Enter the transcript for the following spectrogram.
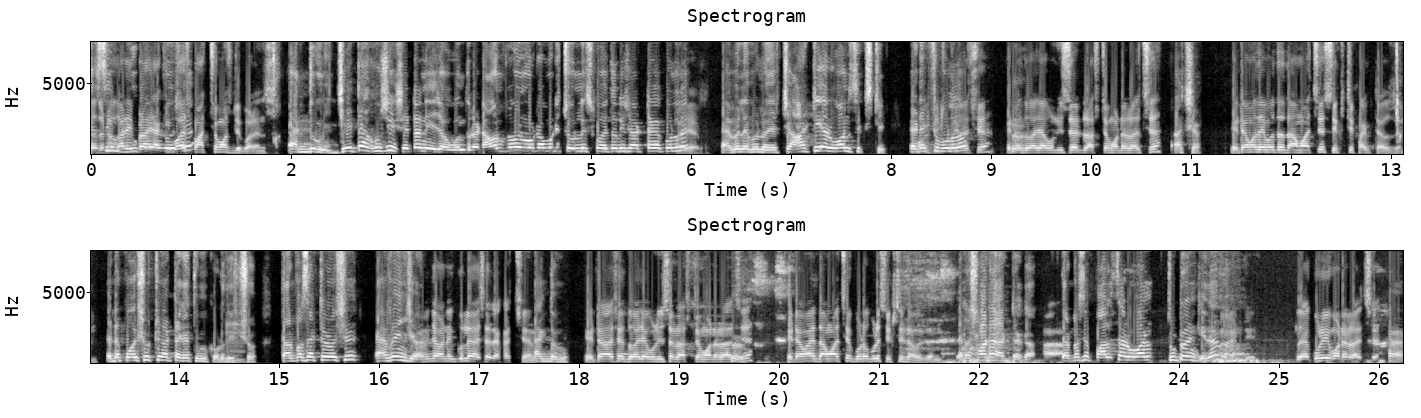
রেসিং গাড়ি প্রায় একই বয়স পাঁচ ছ মাস ডিফারেন্স একদমই যেটা খুশি সেটা নিয়ে যাও বন্ধুরা। ডাউন পেমেন্ট মোটামুটি চল্লিশ পঁয়তাল্লিশ হাজার টাকা করলে অ্যাভেলেবেল হয়ে যাচ্ছে। আর টি আর ওয়ান সিক্সটি এটা একটু বলে দাও। এটা দু হাজার উনিশের লাস্টের মডেল আছে। আচ্ছা। এটা আমাদের মধ্যে দাম আছে সিক্সটি ফাইভ থাউজেন্ড এটা পঁয়ষট্টি হাজার টাকা তুমি করে দিচ্ছ। তার পাশে একটা রয়েছে অ্যাভেঞ্জার অনেকগুলো আছে দেখাচ্ছি আমি। একদমই। এটা আছে দু হাজার উনিশের লাস্টের মডেল আছে। এটা আমাদের দাম আছে পুরোপুরি সিক্সটি থাউজেন্ড এটা ষাট হাজার টাকা। হ্যাঁ। তার পাশে পালসার ওয়ান টু টোয়েন্টি না? দু হাজার কুড়ি মডেল আছে। হ্যাঁ।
